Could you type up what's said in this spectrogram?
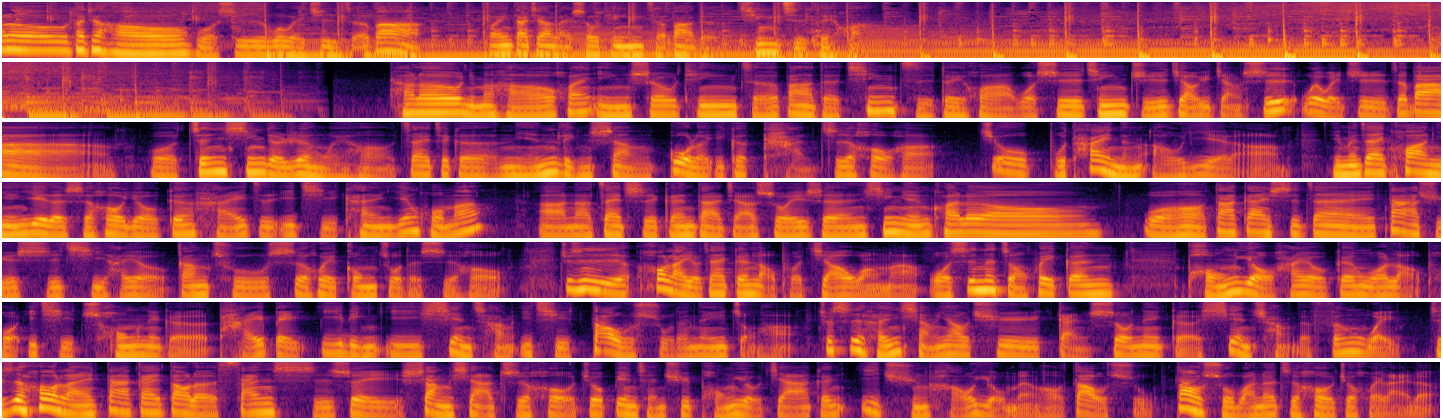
Hello，大家好，我是魏玮志泽爸，欢迎大家来收听泽爸的亲子对话。Hello，你们好，欢迎收听泽爸的亲子对话，我是亲职教育讲师魏玮志泽爸。我真心的认为，哈，在这个年龄上过了一个坎之后，哈，就不太能熬夜了啊。你们在跨年夜的时候有跟孩子一起看烟火吗？啊，那再次跟大家说一声新年快乐哦。我大概是在大学时期，还有刚出社会工作的时候，就是后来有在跟老婆交往嘛，我是那种会跟。朋友还有跟我老婆一起冲那个台北一零一现场一起倒数的那一种哈，就是很想要去感受那个现场的氛围。只是后来大概到了三十岁上下之后，就变成去朋友家跟一群好友们哦倒数，倒数完了之后就回来了。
